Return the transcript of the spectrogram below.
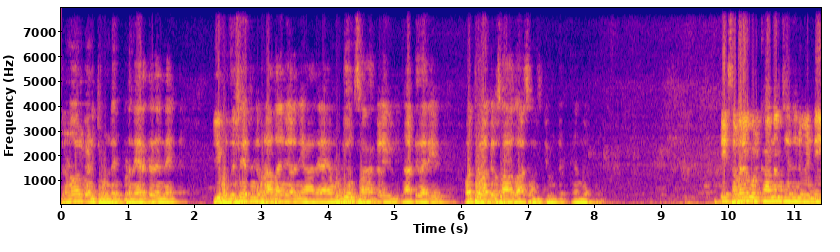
തൃണവൽഗണിച്ചുകൊണ്ട് ഇവിടെ നേരത്തെ തന്നെ ഈ പ്രതിഷേധത്തിന്റെ പ്രാധാന്യം അറിഞ്ഞ ഹാജരായ മുഴുവൻ സഹാക്കളെയും നാട്ടുകാരെയും ഒറ്റവാക്കിൽ സ്വാഗതം ആശംസിച്ചുകൊണ്ട് ഞാൻ നിർത്തുന്നു. ഈ സമരം ഉദ്ഘാടനം ചെയ്തതിനു വേണ്ടി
